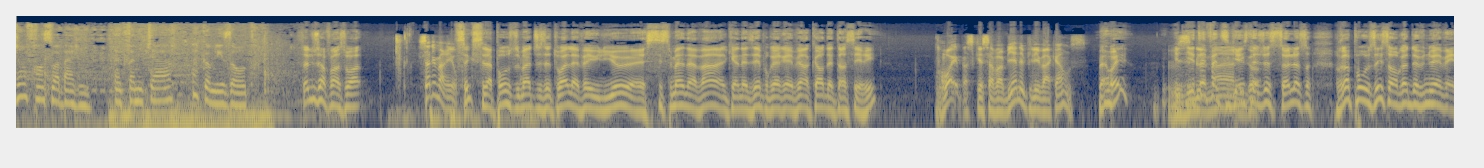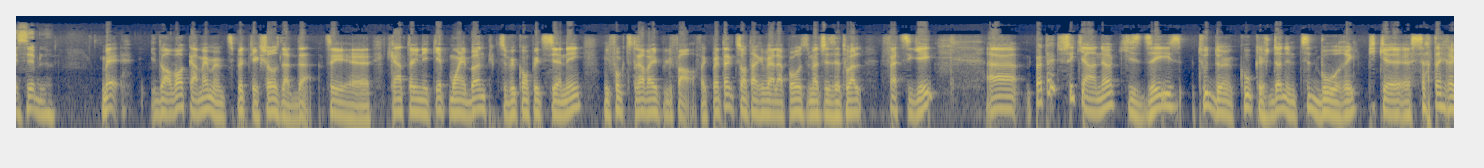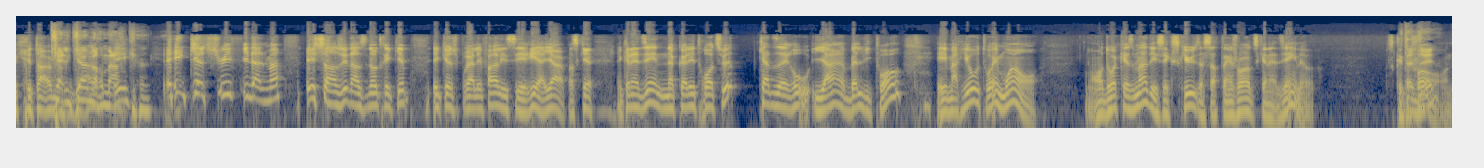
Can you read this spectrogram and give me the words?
Jean-François Barry, un chroniqueur pas comme les autres. Salut Jean-François. Salut Mario. Tu sais que si la pause du match des étoiles avait eu lieu euh, six semaines avant, le Canadien pourrait rêver encore d'être en série? Oui, parce que ça va bien depuis les vacances. Ben oui. Il était Visiblement, fatigué, les c'était juste ça. Là. Reposés sont redevenus invincibles. Mais il doit y avoir quand même un petit peu de quelque chose là-dedans. Tu sais, euh, quand tu as une équipe moins bonne puis que tu veux compétitionner, il faut que tu travailles plus fort. Fait que peut-être qu'ils sont arrivés à la pause du match des étoiles fatigués. Euh, peut-être aussi qu'il y en a qui se disent tout d'un coup que je donne une petite bourrée puis que euh, certains recruteurs Quelqu'un me remarque. Et, et que je suis finalement échangé dans une autre équipe et que je pourrais aller faire les séries ailleurs parce que le Canadien n'a collé 3 de suite 4-0 hier, belle victoire. Et Mario, toi et moi, on, on doit quasiment des excuses à certains joueurs du Canadien. Là. Parce que des fois, on,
